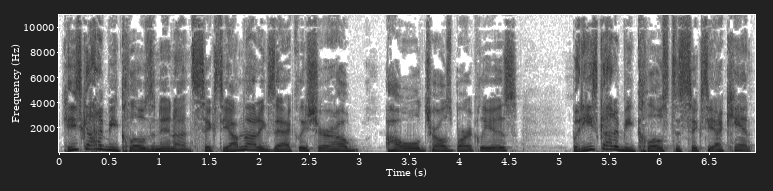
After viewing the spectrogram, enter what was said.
He's got to be closing in on 60. I'm not exactly sure how, how old Charles Barkley is, but he's got to be close to 60. I can't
